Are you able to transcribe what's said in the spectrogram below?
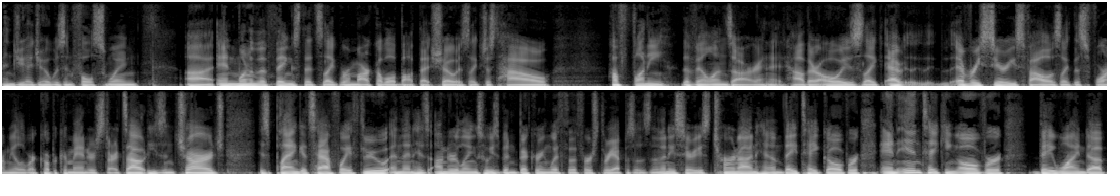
and GI Joe was in full swing. Uh, and one of the things that's like remarkable about that show is like just how how funny the villains are in it. How they're always like every, every, series follows like this formula where Cobra Commander starts out, he's in charge, his plan gets halfway through, and then his underlings, who he's been bickering with for the first three episodes, and then these series turn on him, they take over, and in taking over, they wind up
